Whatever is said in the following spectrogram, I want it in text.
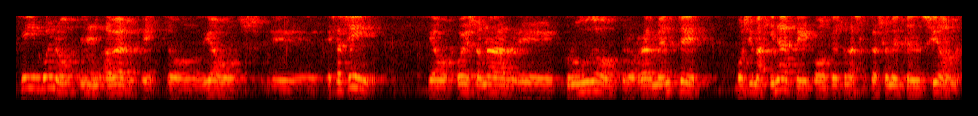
Sí, bueno, a ver, esto, digamos, eh, es así, digamos, puede sonar eh, crudo, pero realmente vos imaginate que cuando tenés una situación de tensión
